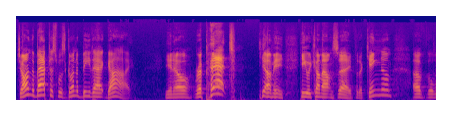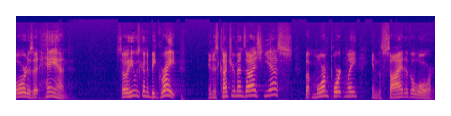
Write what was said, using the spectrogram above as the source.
John the Baptist was going to be that guy. You know, repent Yeah, I mean, he would come out and say, For the kingdom of the Lord is at hand. So he was going to be great in his countrymen's eyes, yes, but more importantly, in the sight of the Lord.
